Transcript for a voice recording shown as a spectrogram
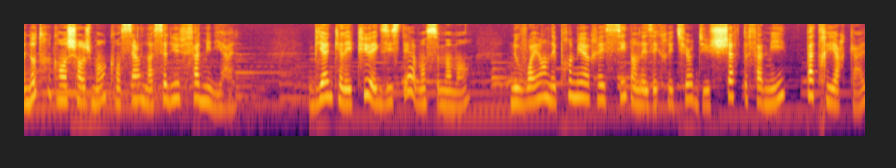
Un autre grand changement concerne la cellule familiale. Bien qu'elle ait pu exister avant ce moment, nous voyons les premiers récits dans les Écritures du chef de famille patriarcal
